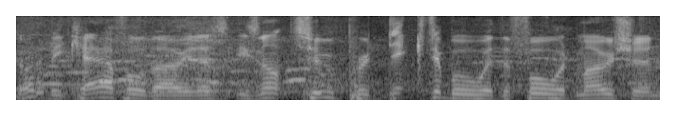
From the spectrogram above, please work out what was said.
Got to be careful though. He does, he's not too predictable with the forward motion.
